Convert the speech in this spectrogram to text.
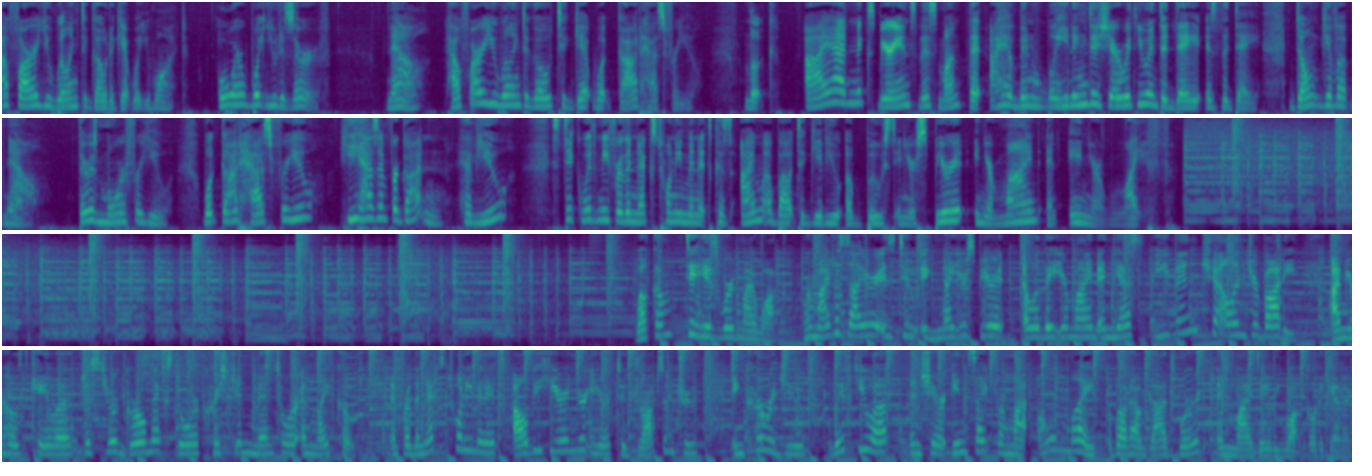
How far are you willing to go to get what you want or what you deserve? Now, how far are you willing to go to get what God has for you? Look, I had an experience this month that I have been waiting to share with you, and today is the day. Don't give up now. There's more for you. What God has for you, He hasn't forgotten. Have you? Stick with me for the next 20 minutes because I'm about to give you a boost in your spirit, in your mind, and in your life. Welcome to His Word My Walk, where my desire is to ignite your spirit, elevate your mind, and yes, even challenge your body. I'm your host, Kaela, just your girl next door Christian mentor and life coach. And for the next 20 minutes, I'll be here in your ear to drop some truth, encourage you, lift you up, and share insight from my own life about how God's Word and my daily walk go together.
